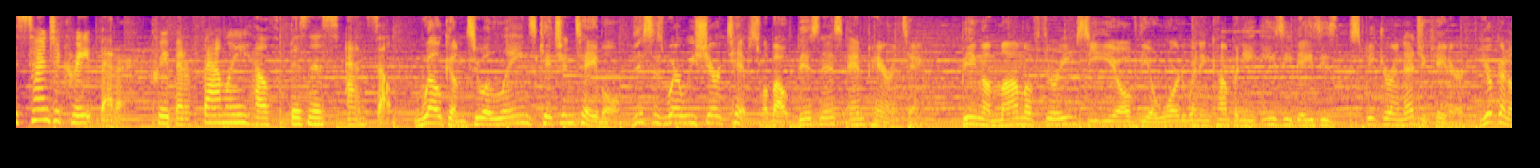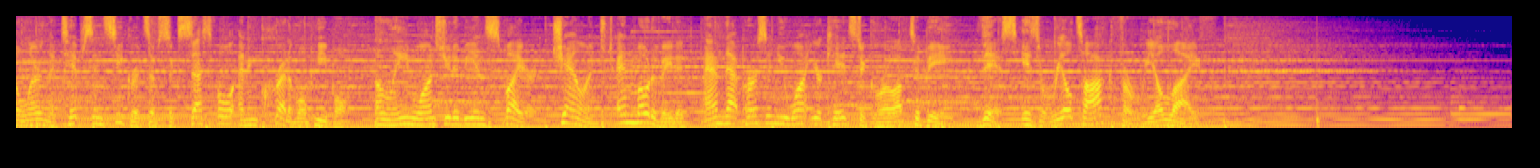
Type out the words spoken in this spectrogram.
It's time to create better. Create better family, health, business, and self. Welcome to Elaine's Kitchen Table. This is where we share tips about business and parenting. Being a mom of three, CEO of the award winning company Easy Daisy's speaker and educator, you're going to learn the tips and secrets of successful and incredible people. Elaine wants you to be inspired, challenged, and motivated, and that person you want your kids to grow up to be. This is Real Talk for Real Life.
